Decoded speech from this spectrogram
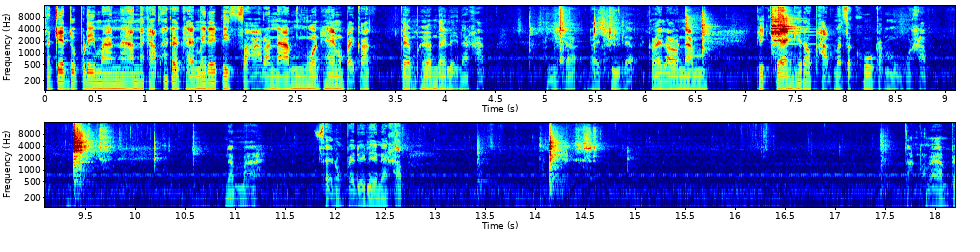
สังเกตดูปริมาณน้ำนะครับ ถ้าเกิดใครไม่ได้ปิดฝาแล้วน้ำงวดแห้งลงไปก็เติมเพิ่มได้เลยนะครับอันนี้ก็ได้ที่แล้ว ก็ให้เรานำพริกแกงที่เราผัดเมื่อสักครู่กับหมูครับนำมาใส่ลงไปได้เลยนะครับตักน้ำไป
